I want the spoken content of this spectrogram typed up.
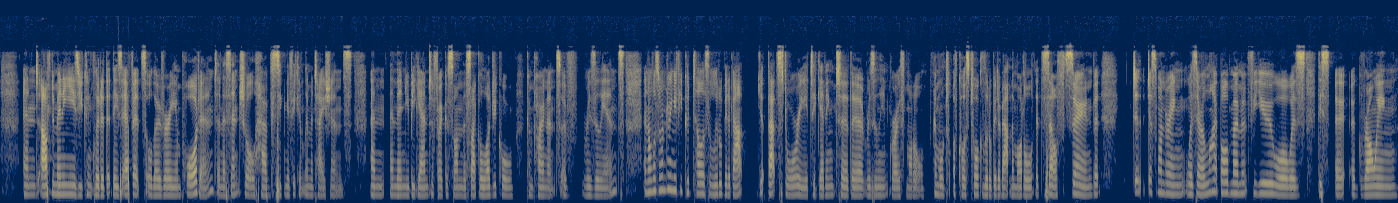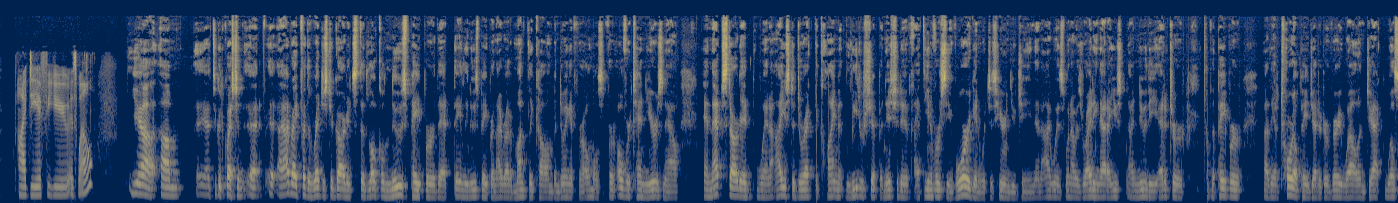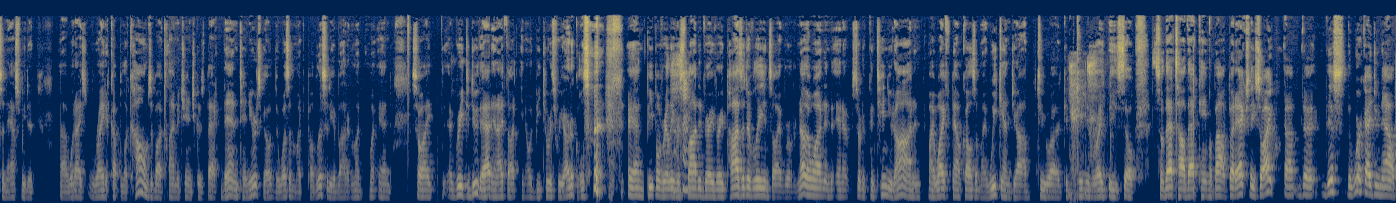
And after many years, you concluded that these efforts, although very important and essential, have significant limitations. And, and then you began to focus on the psychological components of resilience. And I was wondering if you could tell us a little bit about that story to getting to the resilient growth model. And we'll, of course, talk a little bit about the model itself soon. But just wondering, was there a light bulb moment for you, or was this a, a growing idea for you as well? Yeah, um, that's a good question. Uh, I write for the Register Guard. It's the local newspaper, that daily newspaper, and I write a monthly column. Been doing it for almost for over ten years now, and that started when I used to direct the Climate Leadership Initiative at the University of Oregon, which is here in Eugene. And I was when I was writing that, I used I knew the editor of the paper, uh, the editorial page editor, very well, and Jack Wilson asked me to uh, would I write a couple of columns about climate change? Because back then, 10 years ago, there wasn't much publicity about it. And so I agreed to do that. And I thought, you know, it'd be two or three articles. and people really responded very, very positively. And so I wrote another one and, and it sort of continued on. And my wife now calls it my weekend job to uh, continue to write these. So, so that's how that came about. But actually, so I, uh, the, this, the work I do now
